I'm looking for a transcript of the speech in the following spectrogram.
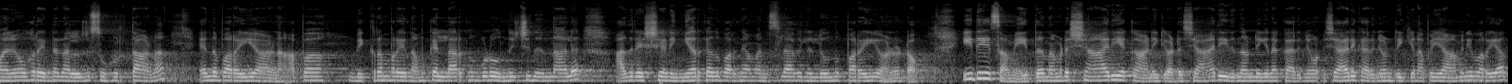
മനോഹർ എന്റെ നല്ലൊരു സുഹൃത്താണ് എന്ന് പറയുകയാണ്. അപ്പോൾ വിക്രം പറയും നമുക്ക് എല്ലാവർക്കും കൂടെ ഒന്നിച്ച് നിന്നാൽ അത് രക്ഷയാണ്. ഇങ്ങേർക്കത് പറഞ്ഞാൽ മനസ്സിലാവില്ലല്ലോ എന്ന് പറയുകയാണ് കേട്ടോ. ഇതേ സമയത്ത് നമ്മുടെ ശാരിയെ കാണിക്കും കേട്ടോ. ശാരി ഇരുന്നുകൊണ്ട് ഇങ്ങനെ കരഞ്ഞോ ശാരി കരഞ്ഞുകൊണ്ടിരിക്കണം അപ്പോൾ യാമിനി പറയാം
